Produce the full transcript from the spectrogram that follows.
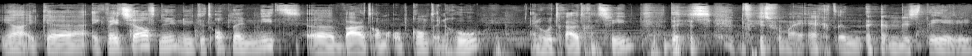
ja, ik, ik weet zelf nu, nu ik dit opneem, niet waar het allemaal op komt en hoe. En hoe het eruit gaat zien. Dus het is voor mij echt een, mysterie.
